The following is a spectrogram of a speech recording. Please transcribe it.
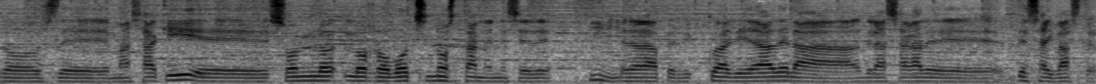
los de Masaki, eh, son lo- los robots no están en SD. Mm. Era la peculiaridad de la, de la saga de, de Cybuster.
